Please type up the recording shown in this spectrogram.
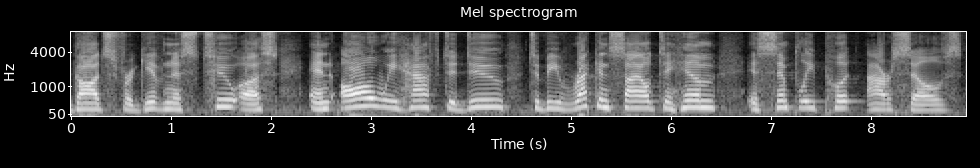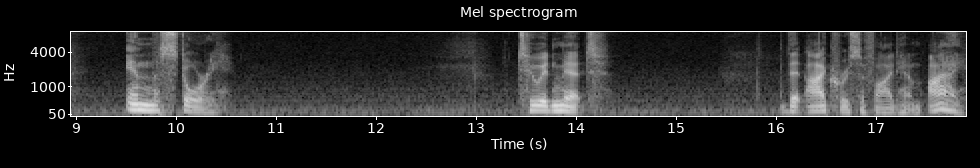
God's forgiveness to us, and all we have to do to be reconciled to Him is simply put ourselves in the story. To admit that I crucified him. I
